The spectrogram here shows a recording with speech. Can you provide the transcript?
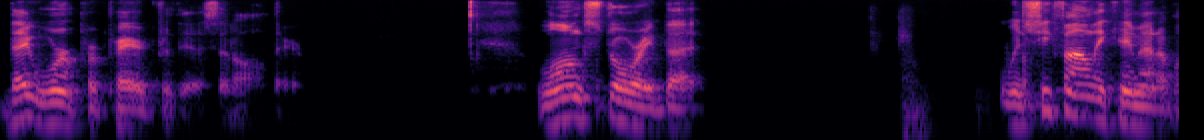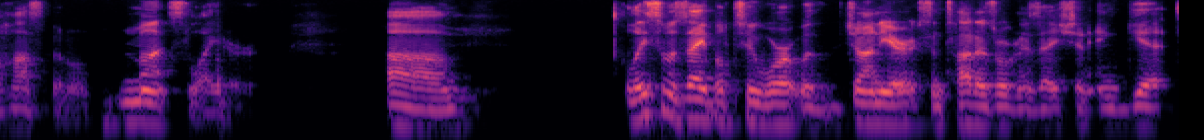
they weren't prepared for this at all there. Long story, but when she finally came out of a hospital months later, um, Lisa was able to work with Joni Eareckson Tada's organization and get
